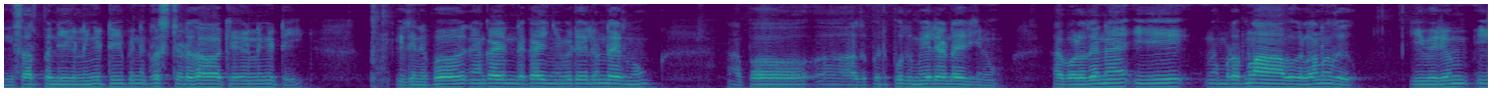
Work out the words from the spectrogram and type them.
ഈ സർപ്പന്റികളിലും കിട്ടി പിന്നെ ക്രിസ്റ്റഡ് ഹവാക്കികളിലും കിട്ടി. ഇതിനിപ്പോൾ ഞാൻ കഴിഞ്ഞ കഴിഞ്ഞ വീഡിയോയിലുണ്ടായിരുന്നു അപ്പോൾ അതിപ്പോൾ ഒരു പുതുമയിലുണ്ടായിരിക്കുന്നു. അതുപോലെ തന്നെ ഈ നമ്മുടെ മ്ലാവുകളാണിത്. ഇവരും ഈ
